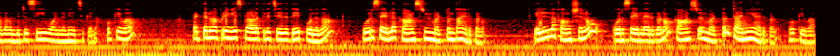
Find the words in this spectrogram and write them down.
அதை வந்துட்டு சி ஒன்னு வச்சுக்கலாம். ஓகேவா அடுத்து நம்ம ப்ரீவியஸ் ப்ராப்ளத்தில் செய்ததே போல தான் ஒரு சைடில் கான்ஸ்டன்ட் மட்டும் தான் இருக்கணும். எல்லா ஃபங்க்ஷனும் ஒரு சைடில் இருக்கணும். கான்ஸ்டன்ட் மட்டும் தனியாக இருக்கணும். ஓகேவா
